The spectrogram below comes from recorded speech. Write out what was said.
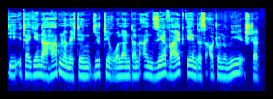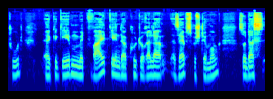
die Italiener haben nämlich den Südtirolern dann ein sehr weitgehendes Autonomiestatut äh, gegeben mit weitgehender kultureller Selbstbestimmung, so dass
